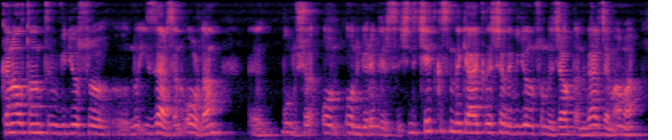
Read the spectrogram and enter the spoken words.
kanal tanıtım videosunu izlersen oradan e, buluşa onu görebilirsin. Şimdi chat kısmındaki arkadaşlara da videonun sonunda cevaplarını vereceğim ama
